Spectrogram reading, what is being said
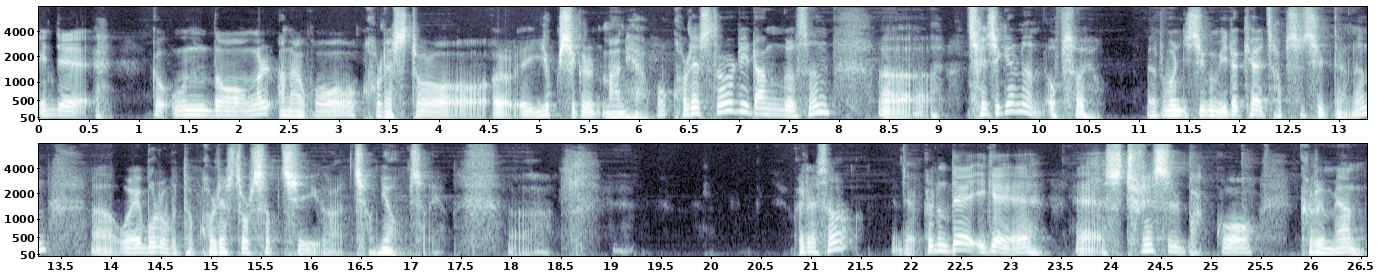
이제 그 운동을 안 하고 콜레스테롤 육식을 많이 하고 콜레스테롤이란 것은 어, 채식에는 없어요. 여러분이 지금 이렇게 잡수실 때는 어, 외부로부터 콜레스테롤 섭취가 전혀 없어요. 어, 그래서 이제 그런데 이게 스트레스를 받고 그러면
